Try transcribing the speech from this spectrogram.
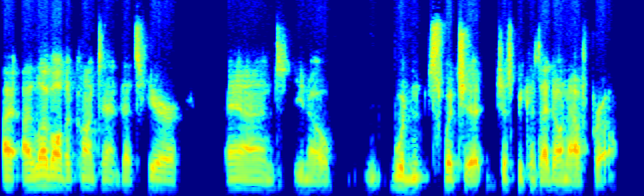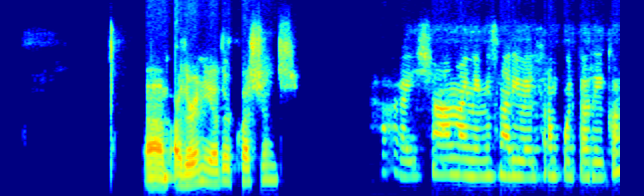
I, I love all the content that's here, and you know wouldn't switch it just because I don't have pro. Um, are there any other questions? Hi, Sean. My name is Maribel from Puerto Rico.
